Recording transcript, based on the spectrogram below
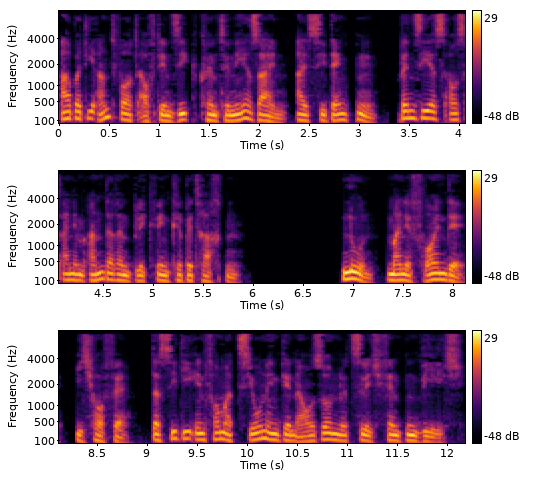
Aber die Antwort auf den Sieg könnte näher sein, als Sie denken, wenn Sie es aus einem anderen Blickwinkel betrachten. Nun, meine Freunde, ich hoffe, dass Sie die Informationen genauso nützlich finden wie ich.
